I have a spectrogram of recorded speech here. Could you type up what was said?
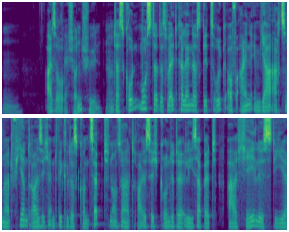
Hm. Also schon schön. Ne? das Grundmuster des Weltkalenders geht zurück auf ein im Jahr 1834 entwickeltes Konzept. 1930 gründete Elisabeth Archelis die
